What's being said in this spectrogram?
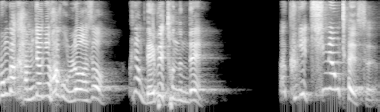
뭔가 감정이 확 올라와서 그냥 내뱉었는데 아, 그게 치명타였어요.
